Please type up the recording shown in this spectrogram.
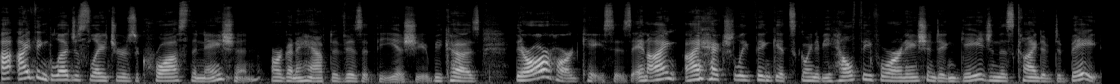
I think legislatures across the nation are going to have to visit the issue because there are hard cases. And I, I actually think it's going to be healthy for our nation to engage in this kind of debate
